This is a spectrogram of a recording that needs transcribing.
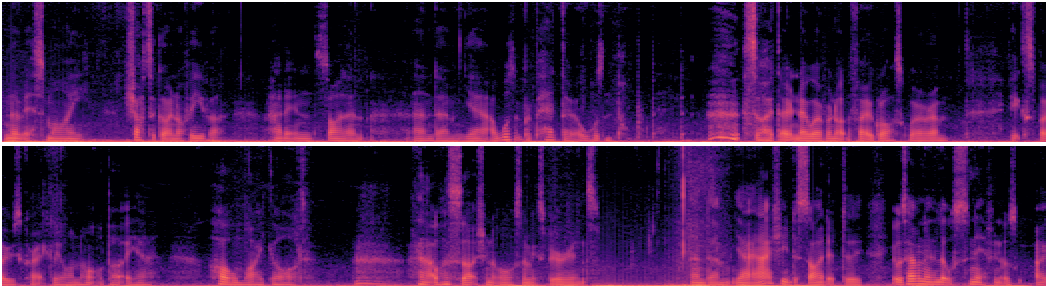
notice my shutter going off either. I had it in silent, and um, yeah, I wasn't prepared though. I was not prepared, so I don't know whether or not the photographs were um, exposed correctly or not. But yeah, oh my god, that was such an awesome experience and um, yeah, I actually decided to. It was having a little sniff, and it was. I,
